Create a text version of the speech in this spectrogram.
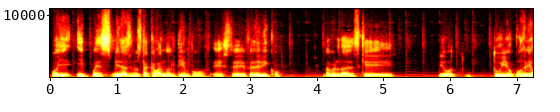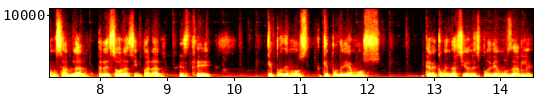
Oye, y pues mira, se nos está acabando el tiempo, este, Federico. La verdad es que, digo, tú y yo podríamos hablar tres horas sin parar. Este, ¿qué podemos, qué podríamos, qué recomendaciones podríamos darle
